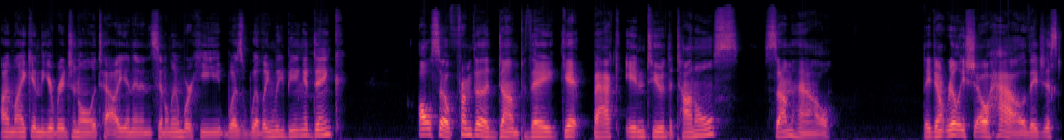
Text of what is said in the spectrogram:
Unlike in the original Italian and in Cinelume, where he was willingly being a dink. Also, from the dump, they get back into the tunnels somehow. They don't really show how, they just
